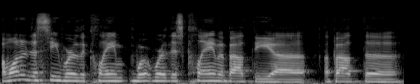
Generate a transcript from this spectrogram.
I wanted to see where the claim, where, where this claim about the, uh, about the,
